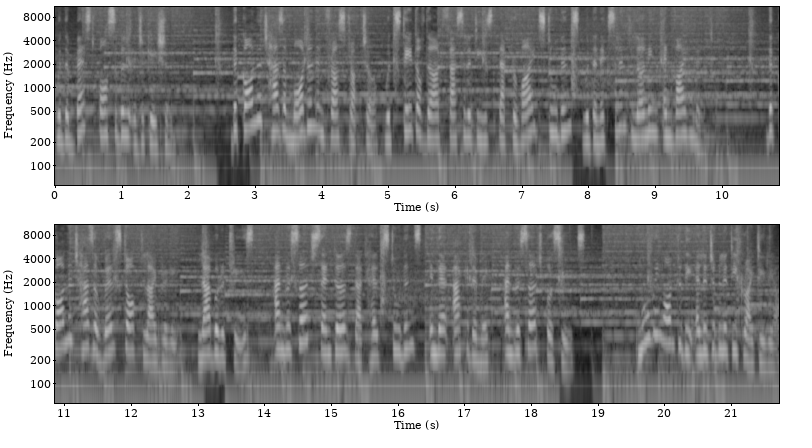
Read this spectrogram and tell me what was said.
with the best possible education. The college has a modern infrastructure with state-of-the-art facilities that provide students with an excellent learning environment. The college has a well-stocked library, laboratories, and research centers that help students in their academic and research pursuits. Moving on to the eligibility criteria,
